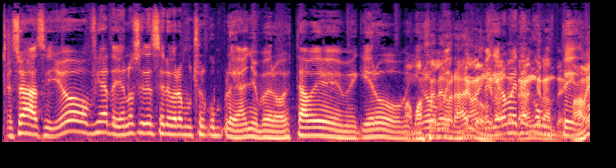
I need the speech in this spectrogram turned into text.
Eso es así. Yo, fíjate, yo no soy de celebrar mucho el cumpleaños, pero esta vez me quiero. me Vamos a quiero- celebrarlo. Me, me quiero meter con grande. Mami, Vamos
